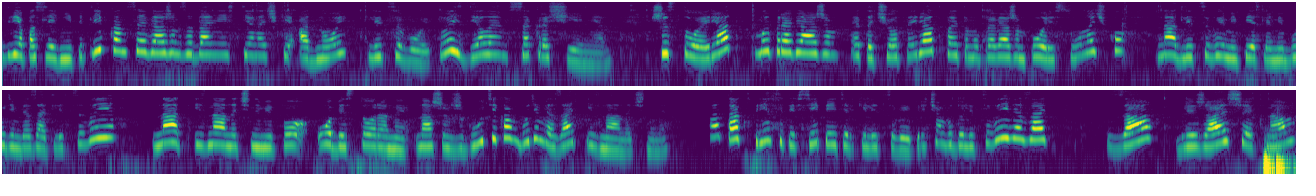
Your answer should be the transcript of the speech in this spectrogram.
две последние петли в конце вяжем за дальние стеночки одной лицевой, то есть делаем сокращение. Шестой ряд мы провяжем, это четный ряд, поэтому провяжем по рисунку. Над лицевыми петлями будем вязать лицевые, над изнаночными по обе стороны наших жгутиков будем вязать изнаночными. А так, в принципе, все петельки лицевые. Причем буду лицевые вязать за ближайшие к нам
